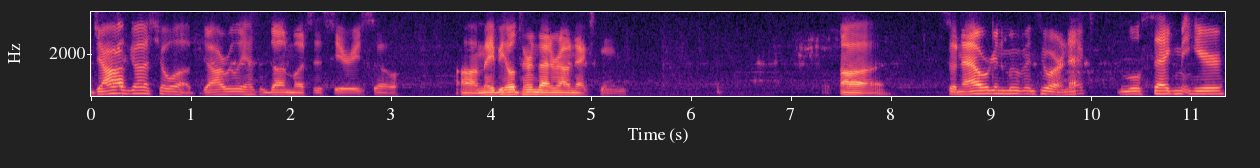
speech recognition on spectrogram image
Ja's got to show up. Ja really hasn't done much this series, so uh, maybe he'll turn that around next game. Uh, so now we're going to move into our next little segment here.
